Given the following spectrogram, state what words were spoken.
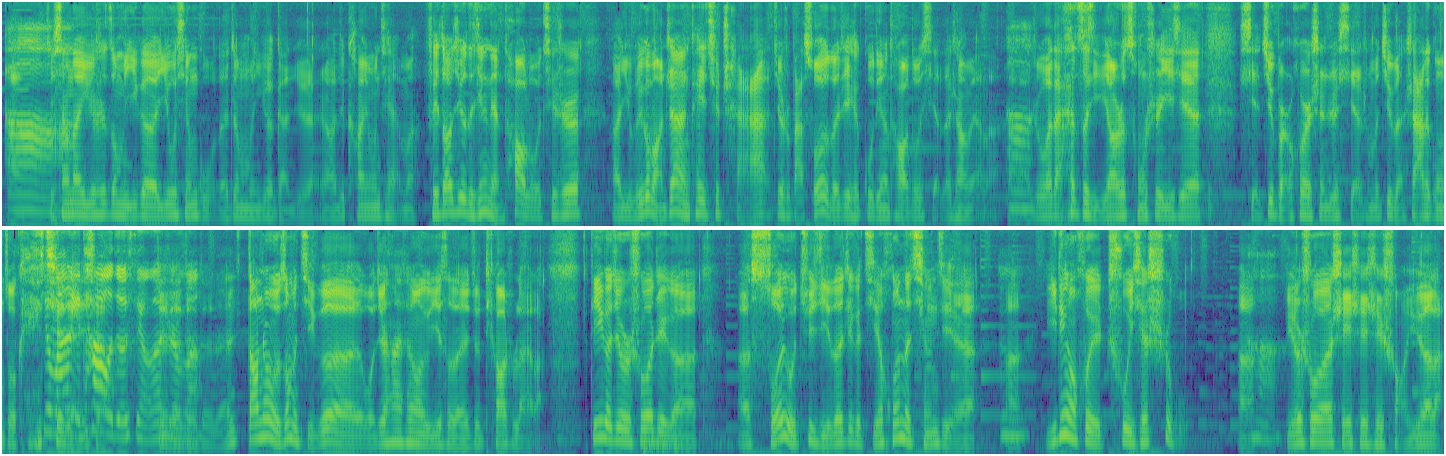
啊，就相当于是这么一个 U 型股的这么一个感觉，然后就康雍乾嘛。肥皂剧的经典套路，其实啊、有一个网站可以去查，就是把所有的这些固定套路都写在上面了啊啊。如果大家自己要是从事一些写剧本或者甚至写什么剧本杀的工作，可以就往里借鉴一下。套就行了，对？对对对对，当中有这么几个，我觉得还挺有意思的，就挑出来了。第一个就是说这个呃，所有剧集的这个结婚的情节啊，嗯一定会出一些事故啊，啊比如说谁谁谁爽约了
